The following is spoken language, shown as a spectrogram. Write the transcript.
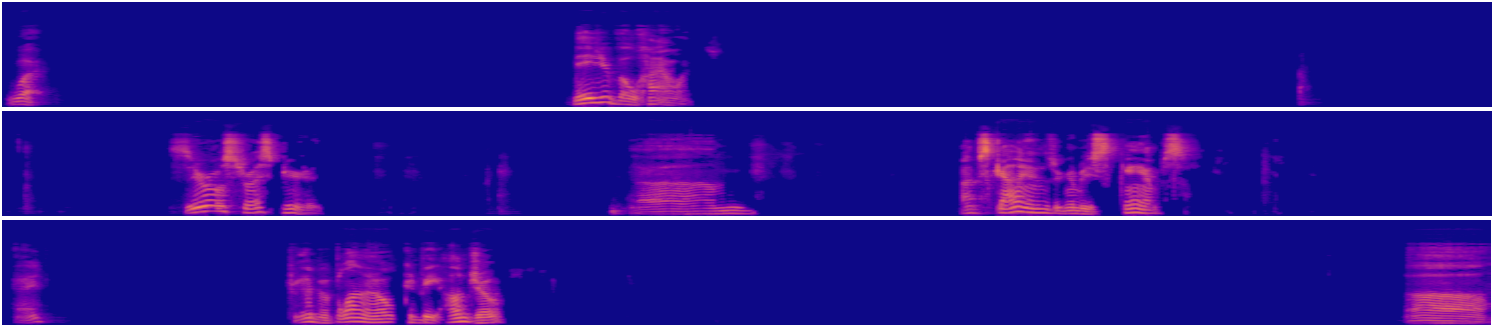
what? Native Ohioan. Zero stress period. Um, rapscallions are going to be scamps. Okay. Triple could be ancho. Uh,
